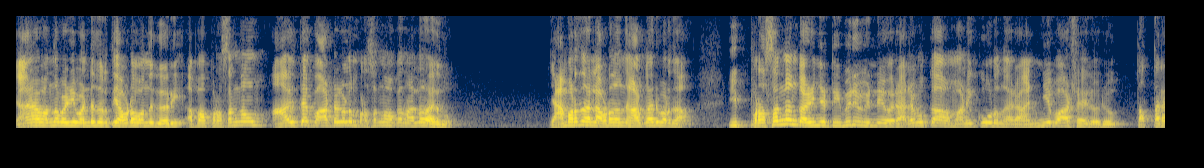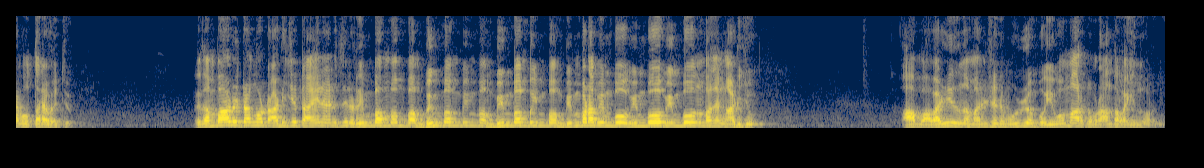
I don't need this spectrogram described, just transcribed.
ഞാൻ വന്ന വഴി വണ്ടി നിർത്തി അവിടെ വന്ന് കയറി അപ്പോൾ പ്രസംഗവും ആദ്യത്തെ പാട്ടുകളും പ്രസംഗവും ഒക്കെ നല്ലതായിരുന്നു. ഞാൻ പറഞ്ഞതല്ല അവിടെ നിന്ന് ആൾക്കാർ പറഞ്ഞതാ. ഈ പ്രസംഗം കഴിഞ്ഞിട്ട് ഇവർ പിന്നെ ഒരു അരമുക്കാ മണിക്കൂർ നേരം അന്യഭാഷയിൽ ഒരു തത്തര കുത്തര വെച്ചു. ഇതമ്പാടിട്ട് അങ്ങോട്ട് അടിച്ചിട്ട് അതിനനുസരിച്ച് റിംബം ബിംബം ബിംബം ബിംബം ബിംബം ബിംബം ബിംബട ബിംബോ ബിംബോ ബിംബോ എന്ന് പറഞ്ഞ് അടിച്ചു. ആ വഴി നിന്ന മനുഷ്യർ മുഴുവൻ പോയി. യുവമാർക്ക് ഭ്രാന്തളകി എന്ന് പറഞ്ഞു.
